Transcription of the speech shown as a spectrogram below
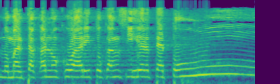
Lumantak anu kuari tukang sihir teh tuh.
